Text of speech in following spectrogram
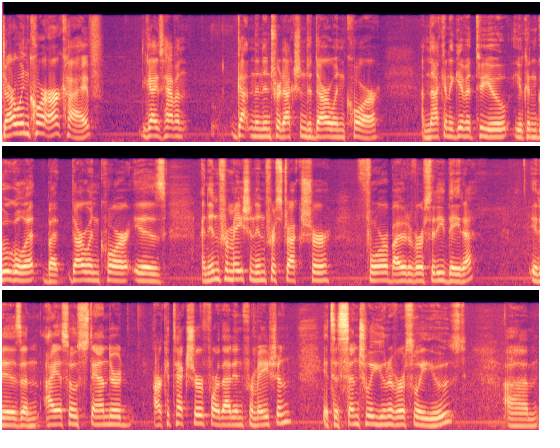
Darwin Core Archive, you guys haven't gotten an introduction to Darwin Core. I'm not going to give it to you. You can Google it, but Darwin Core is an information infrastructure for biodiversity data. It is an ISO standard architecture for that information. It's essentially universally used. Um,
